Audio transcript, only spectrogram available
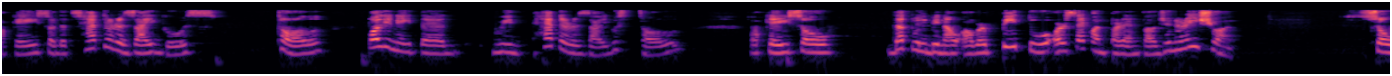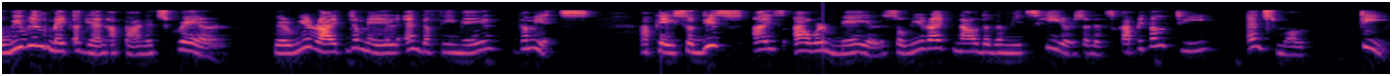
okay, so that's heterozygous tall, pollinated with heterozygous tall, Okay, so that will be now our P2 or second parental generation. So we will make again a Punnett square where we write the male and the female gametes. Okay, so this is our male. So we write now the gametes here. So that's capital T and small t.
